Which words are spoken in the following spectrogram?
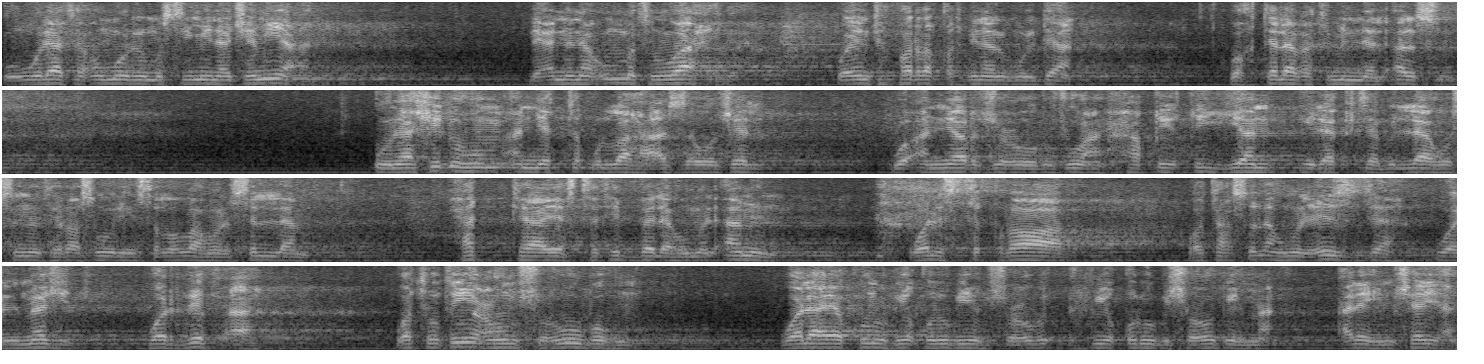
وولاة أمور المسلمين جميعا لأننا أمة واحدة وإن تفرقت بنا البلدان واختلفت منا الألسن. أناشدهم أن يتقوا الله عز وجل وأن يرجعوا رجوعا حقيقيا إلى كتاب الله وسنة رسوله صلى الله عليه وسلم. حتى يستتب لهم الأمن والاستقرار وتحصل لهم العزة والمجد والرفعة وتطيعهم شعوبهم ولا يكون في قلوبهم شعوب في قلوب شعوبهم عليهم شيئا.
